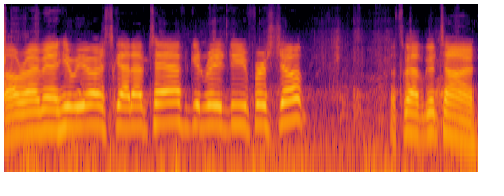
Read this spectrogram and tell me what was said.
All right, man. Here we are, Skydive Taft, getting ready to do your first jump. Let's go have a good time.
